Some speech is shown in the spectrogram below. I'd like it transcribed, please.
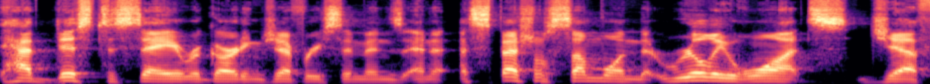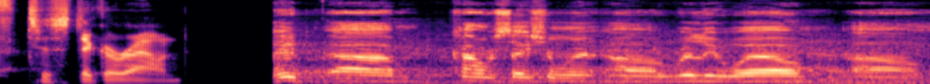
had this to say regarding Jeffrey Simmons and a special someone that really wants Jeff to stick around. It, um, conversation went uh, really well. Um,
